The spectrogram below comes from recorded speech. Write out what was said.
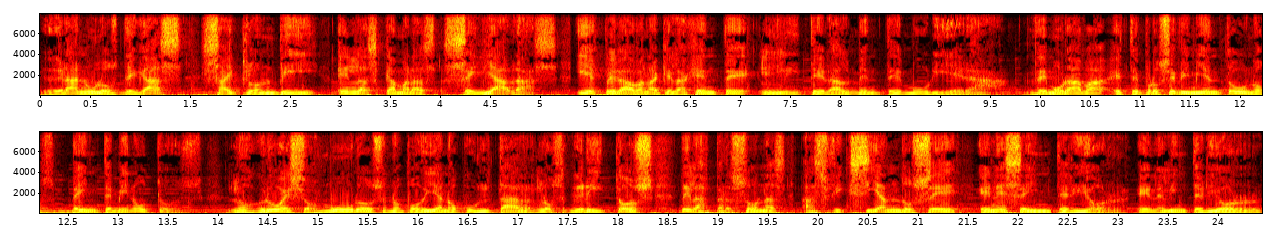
gránulos de gas Cyclone B en las cámaras selladas y esperaban a que la gente literalmente muriera. Demoraba este procedimiento unos 20 minutos los gruesos muros no podían ocultar los gritos de las personas asfixiándose en ese interior, en el interior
